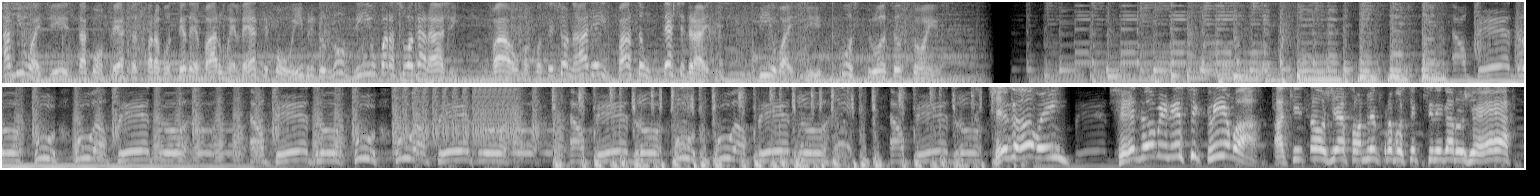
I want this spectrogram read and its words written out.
A BYD está com ofertas para você levar um elétrico ou híbrido novinho para sua garagem. Vá a uma concessionária e faça um test drive. BYD, construa seus sonhos. É o Pedro, uh, uh, é o Pedro. É o Pedro, uh, uh, é o Pedro. É o Pedro, uh, uh, é o Pedro. É o Pedro. Chegamos, hein? Chegamos nesse clima. Aqui está o GE Flamengo para você que se liga no GE,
